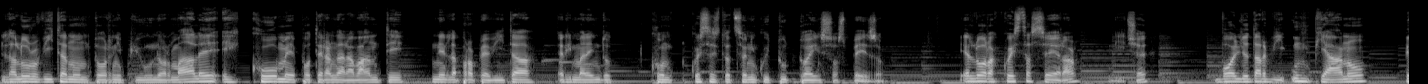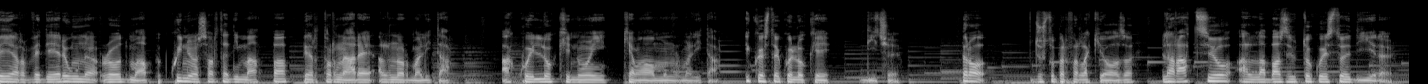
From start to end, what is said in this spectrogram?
la loro vita non torni più normale e come poter andare avanti nella propria vita rimanendo con questa situazione in cui tutto è in sospeso. E allora questa sera, dice, voglio darvi un piano per vedere una roadmap, quindi una sorta di mappa per tornare alla normalità, a quello che noi chiamavamo normalità. E questo è quello che dice. Però, giusto per fare la chiosa, la razio alla base di tutto questo è dire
